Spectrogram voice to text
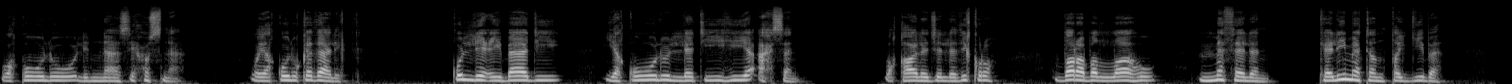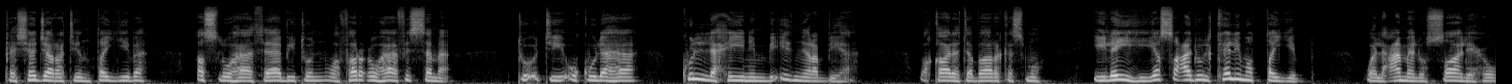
وقولوا للناس حسنا ويقول كذلك قل لعبادي يقول التي هي أحسن وقال جل ذكره ضرب الله مثلا كلمة طيبة كشجرة طيبة أصلها ثابت وفرعها في السماء تؤتي أكلها كل حين بإذن ربها. وقال تبارك اسمه إليه يصعد الكلم الطيب والعمل الصالح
